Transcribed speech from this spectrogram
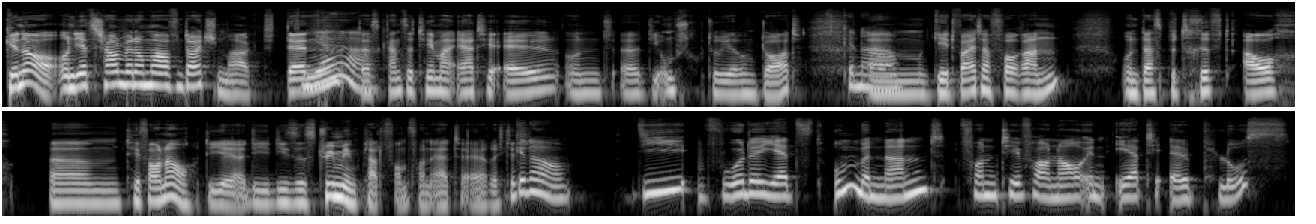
Genau, und jetzt schauen wir nochmal auf den deutschen Markt. Denn ja. das ganze Thema RTL und äh, die Umstrukturierung dort genau. ähm, geht weiter voran. Und das betrifft auch ähm, TV Now, die, die, diese Streaming-Plattform von RTL, richtig? Genau. Die wurde jetzt umbenannt von TV Now in RTL Plus.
